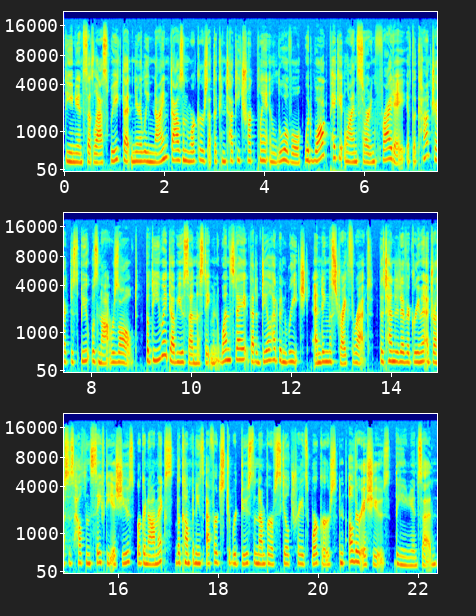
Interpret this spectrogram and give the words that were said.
The union said last week that nearly 9,000 workers at the Kentucky truck plant in Louisville would walk picket lines starting Friday if the contract dispute was not resolved. But the UAW said in a statement Wednesday that a deal had been reached, ending the strike threat. The tentative agreement addresses health and safety issues, ergonomics, the company's efforts to reduce the number of skilled trades workers, and other issues, the union said.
